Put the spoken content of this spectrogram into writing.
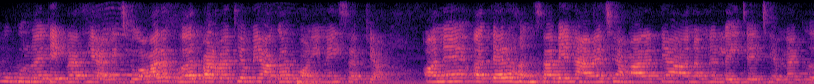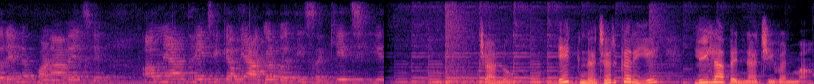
હું ગુલવાઈ ટેકરાથી આવી છું. અમારા ઘર પાડવાથી અમે આગળ ભણી નહીં શક્યા. અને અત્યારે હંસાબેન આવે છે અમારા ત્યાં અને અમને લઈ જાય છે એમના ઘરે ને ભણાવે છે. અમને આમ થાય છે કે અમે આગળ વધી શકીએ છીએ. ચાલો એક નજર કરીએ લીલાબેનના જીવનમાં.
